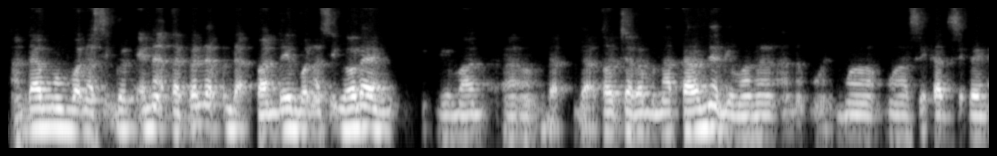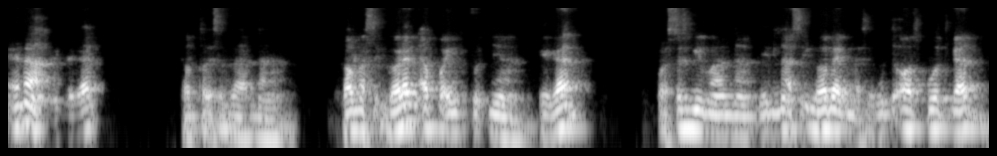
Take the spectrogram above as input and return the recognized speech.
anda membuat nasi goreng enak, tapi anda tidak pandai buat nasi goreng. Gimana? Tidak, uh, tidak tahu cara menakarnya gimana anak menghasilkan nasi goreng enak, gitu kan? Contoh sederhana. Kalau nasi goreng apa inputnya, ya kan? Proses gimana? Ini nasi goreng, nasi untuk output kan?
